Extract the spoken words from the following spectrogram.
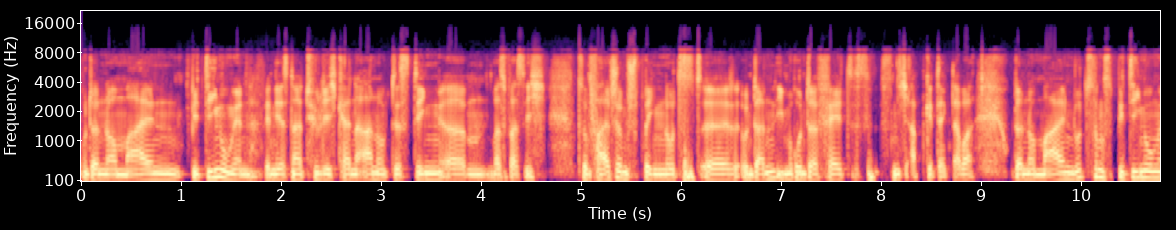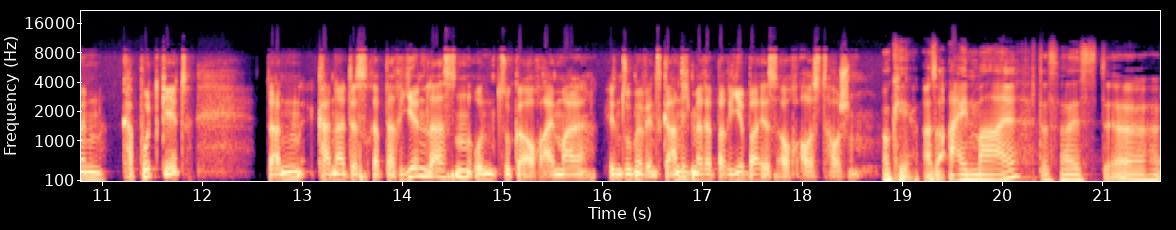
unter normalen Bedingungen, wenn jetzt natürlich, keine Ahnung, das Ding, ähm, was weiß ich, zum Fallschirmspringen nutzt äh, und dann ihm runterfällt, ist, ist nicht abgedeckt. Aber unter normalen Nutzungsbedingungen kaputt geht, dann kann er das reparieren lassen und sogar auch einmal in Summe, wenn es gar nicht mehr reparierbar ist, auch austauschen. Okay, also einmal, das heißt, äh,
